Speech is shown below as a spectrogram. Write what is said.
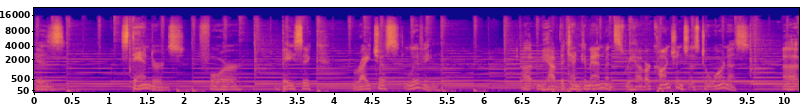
His standards for basic righteous living. Uh, we have the Ten Commandments, we have our consciences to warn us, uh,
